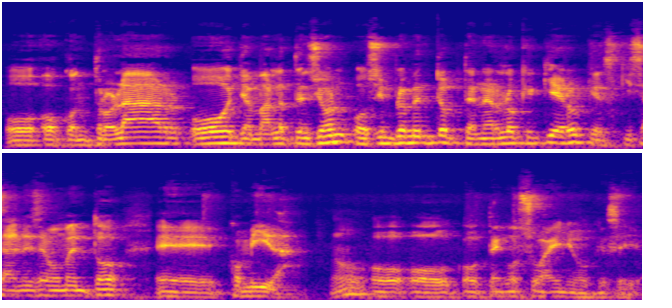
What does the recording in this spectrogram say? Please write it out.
o, controlar o llamar la atención o simplemente obtener lo que quiero, que es quizá en ese momento eh, comida, ¿no? O, o- o tengo sueño o qué sé yo.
